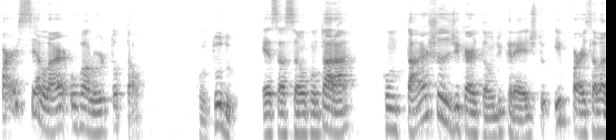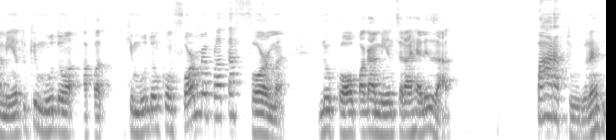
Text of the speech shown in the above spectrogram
parcelar o valor total. Contudo, essa ação contará com taxas de cartão de crédito e parcelamento que mudam, a, que mudam conforme a plataforma no qual o pagamento será realizado. Para tudo, né?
